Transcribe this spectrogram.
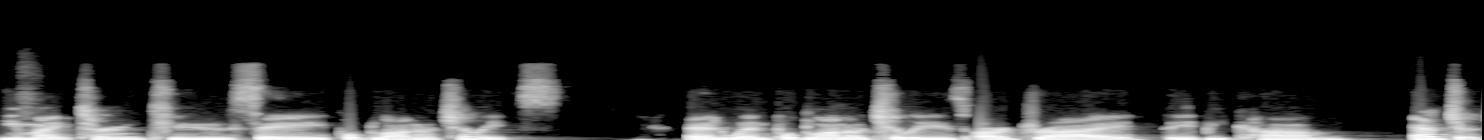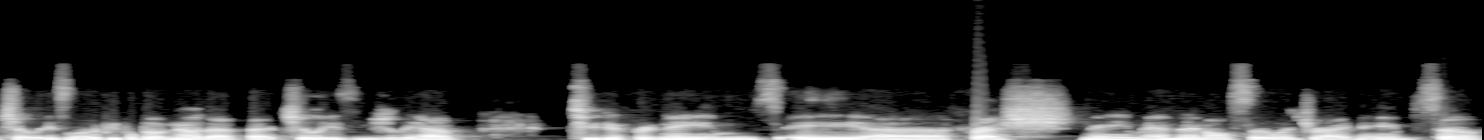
you might turn to, say, poblano chilies. And when poblano chilies are dried, they become ancho chilies. A lot of people don't know that that chilies usually have two different names a uh, fresh name and then also a dry name so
